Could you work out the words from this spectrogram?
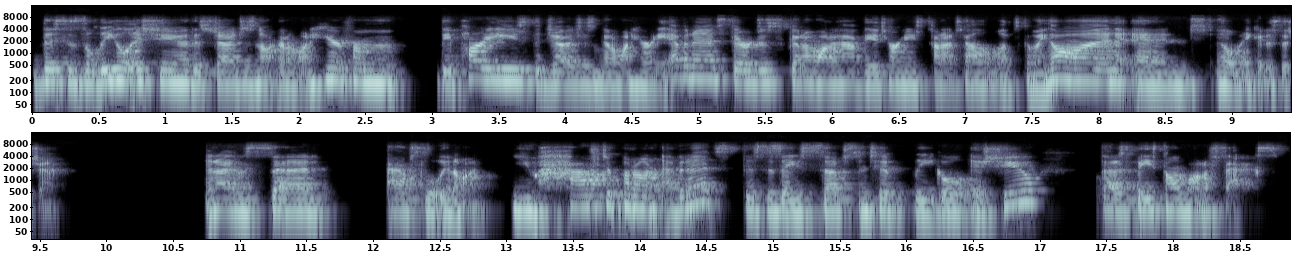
this is a legal issue. This judge is not going to want to hear from the parties. The judge isn't going to want to hear any evidence. They're just going to want to have the attorneys kind of tell him what's going on and he'll make a decision. And I said, Absolutely not. You have to put on evidence. This is a substantive legal issue that is based on a lot of facts.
